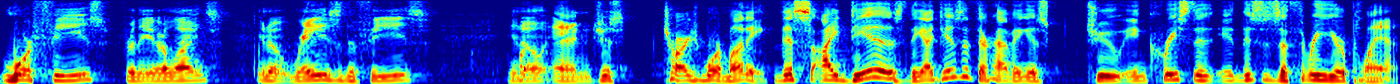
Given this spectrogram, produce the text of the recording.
more fees for the airlines, you know, raise the fees, you know, and just charge more money. This ideas, the ideas that they're having is to increase the this is a 3-year plan.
